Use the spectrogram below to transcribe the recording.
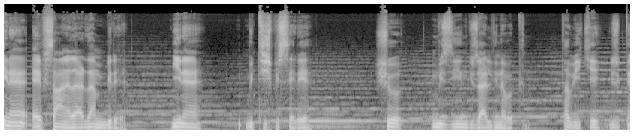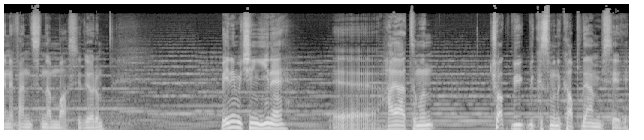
Yine efsanelerden biri. Yine müthiş bir seri. Şu müziğin güzelliğine bakın. Tabii ki Yüzüklerin Efendisi'nden bahsediyorum. Benim için yine eee, hayatımın çok büyük bir kısmını kaplayan bir seri.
